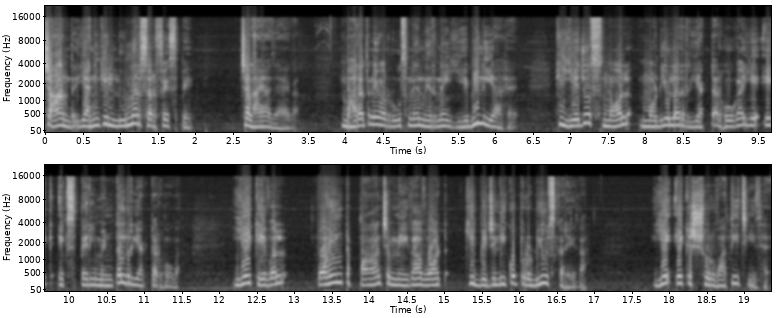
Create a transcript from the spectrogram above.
चाँद, यानी कि लूनर सरफेस पे चलाया जाएगा। भारत ने और रूस ने निर्णय ये भी लिया है कि ये जो स्मॉल मॉड्यूलर रिएक्टर होगा, ये एक एक्सपेरिमेंटल रिएक्टर होगा। ये केवल पॉइंट पाँच मेगावाट की बिजली को प्रोड्यूस करेगा। ये एक शुरुआती चीज़ है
